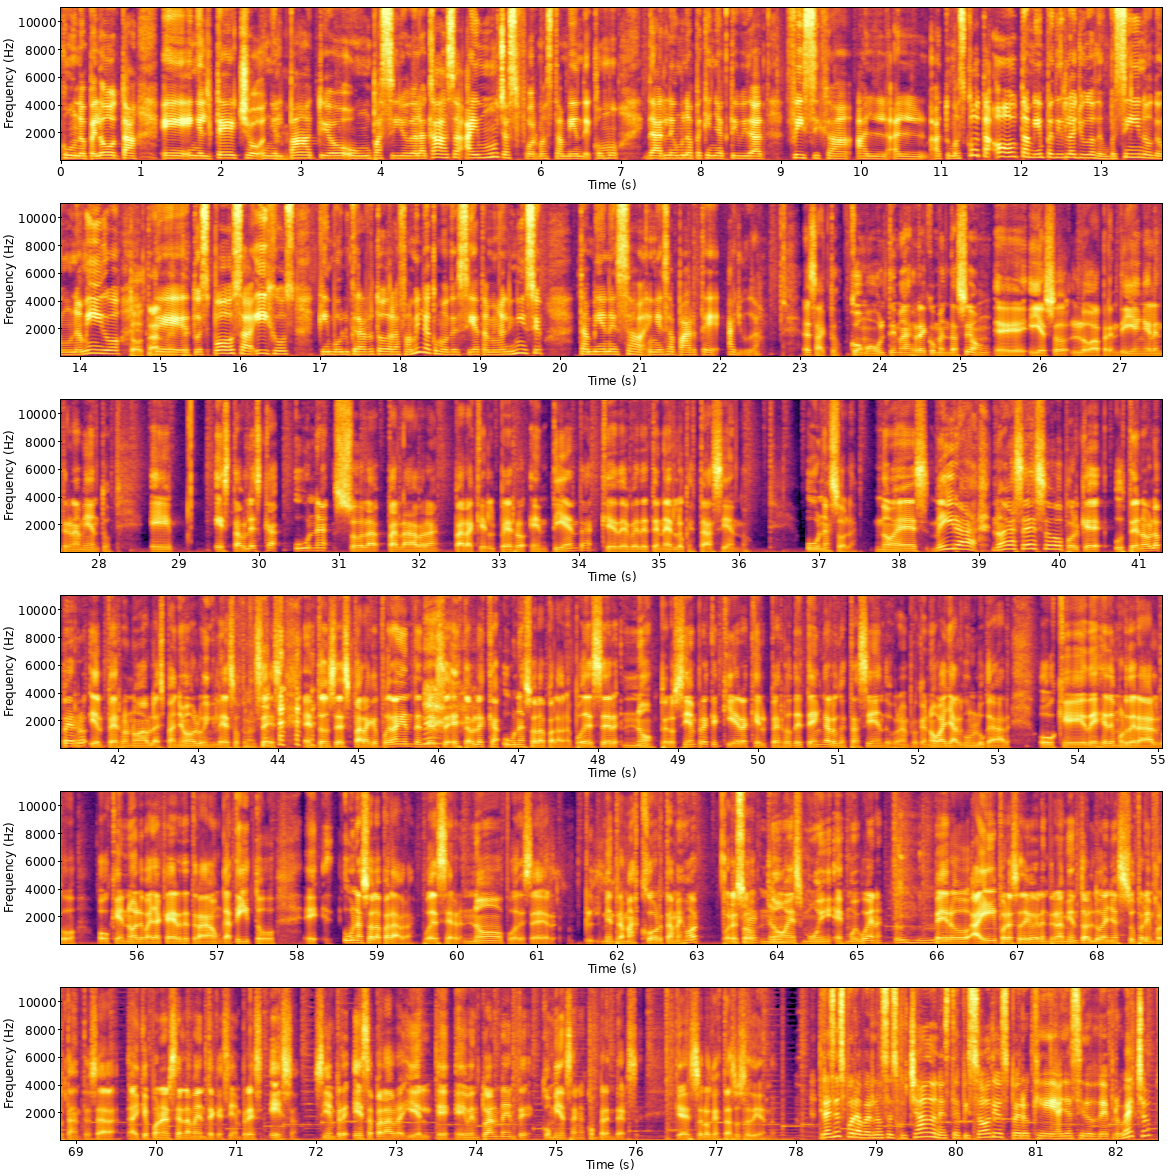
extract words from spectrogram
con una pelota, eh, en el techo, en el patio o un pasillo de la casa. Hay muchas formas también de cómo darle una pequeña actividad física al, al, a tu mascota o también pedirle ayuda de un vecino, de un amigo, de tu esposa, hijos, que involucrar a toda la familia, como decía también al inicio, también esa, en esa parte ayuda. Exacto. Como última recomendación, eh, y eso lo aprendí en el entrenamiento, eh, establezca una sola palabra para que el perro entienda que debe de tener lo que está haciendo. Una sola. No es, mira, no hagas eso, porque usted no habla perro y el perro no habla español o inglés o francés. Entonces, para que puedan entenderse, establezca una sola palabra. Puede ser no, pero siempre que quiera que el perro detenga lo que está haciendo, por ejemplo, que no vaya a algún lugar o que deje de morder algo o que no le vaya a caer detrás a un gatito, eh, una sola palabra. Puede ser no, puede ser, mientras más corta, mejor por eso no es muy, es muy buena. Pero ahí, por eso digo que el entrenamiento al dueño es súper importante. O sea, hay que ponerse en la mente que siempre es esa. Siempre esa palabra y él, e, eventualmente comienzan a comprenderse que eso es lo que está sucediendo. Gracias por habernos escuchado en este episodio. Espero que haya sido de provecho.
